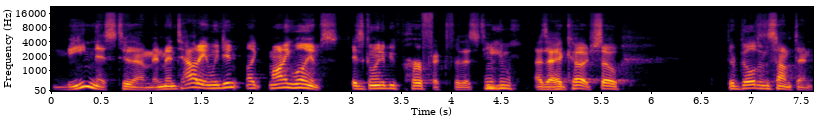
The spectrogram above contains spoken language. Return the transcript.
meanness to them and mentality. And we didn't like Monty Williams is going to be perfect for this team as a head coach. So they're building something.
